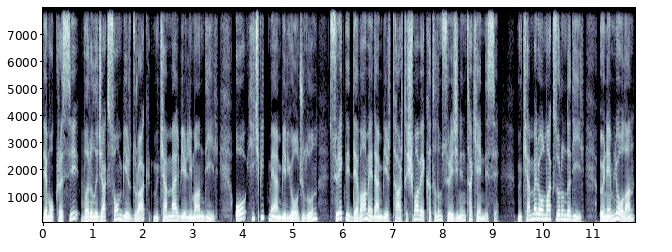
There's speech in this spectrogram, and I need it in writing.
Demokrasi varılacak son bir durak, mükemmel bir liman değil. O hiç bitmeyen bir yolculuğun, sürekli devam eden bir tartışma ve katılım sürecinin ta kendisi. Mükemmel olmak zorunda değil. Önemli olan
